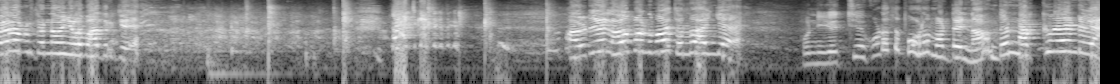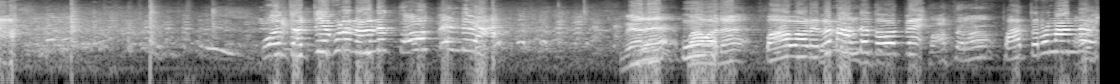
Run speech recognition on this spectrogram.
பேர் அப்படி சொன்னவங்கள பார்த்துருக்கேன். அப்படியே லவ் பண்ணுமா சொல்லுவாங்க. உன்னை எச்சிய கூட போட மாட்டேன் நான் தான் நக்கு வேண்டுவேன். உன் சட்டியை கூட நான் தான் துவப்பேண்டுவேன். வேற? பாவாடை? பாவாடையில நான் தான் துவப்பேன். பாத்திரம்? பாத்திரம் நான் தான்.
